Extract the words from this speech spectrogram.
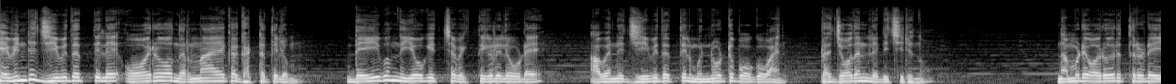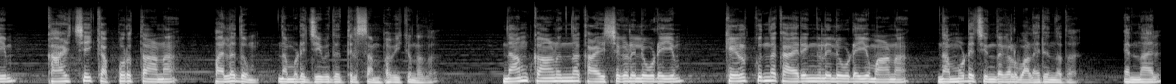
കെവിന്റെ ജീവിതത്തിലെ ഓരോ നിർണായക ഘട്ടത്തിലും ദൈവം നിയോഗിച്ച വ്യക്തികളിലൂടെ അവന് ജീവിതത്തിൽ മുന്നോട്ടു പോകുവാൻ പ്രചോദനം ലഭിച്ചിരുന്നു. നമ്മുടെ ഓരോരുത്തരുടെയും കാഴ്ചയ്ക്കപ്പുറത്താണ് പലതും നമ്മുടെ ജീവിതത്തിൽ സംഭവിക്കുന്നത്. നാം കാണുന്ന കാഴ്ചകളിലൂടെയും കേൾക്കുന്ന കാര്യങ്ങളിലൂടെയുമാണ് നമ്മുടെ ചിന്തകൾ വളരുന്നത്. എന്നാൽ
